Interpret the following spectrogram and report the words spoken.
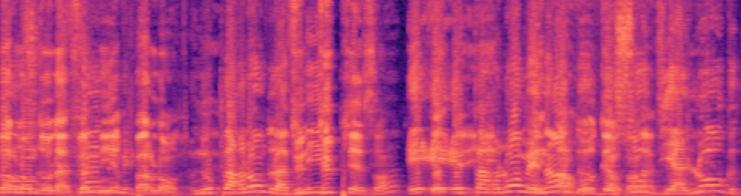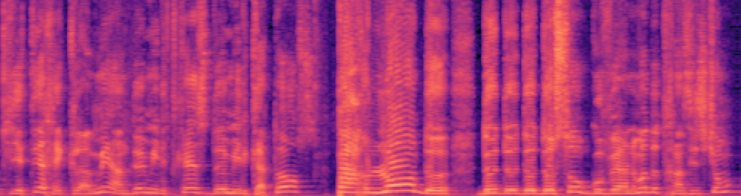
parlons de l'avenir. Parlons. Nous parlons de l'avenir. Du, présent. Et, parlons maintenant de, de ce dialogue qui était réclamé en 2013-2014. Parlons de, de, de, de, ce gouvernement de transition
